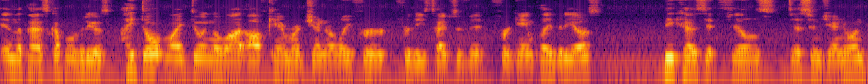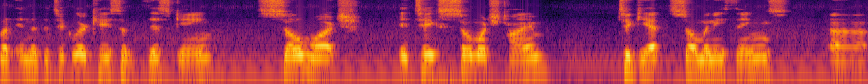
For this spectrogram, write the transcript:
in the past couple of videos, I don't like doing a lot off camera generally for, for these types of it, for gameplay videos because it feels disingenuous. But in the particular case of this game, so much, it takes so much time to get so many things uh,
